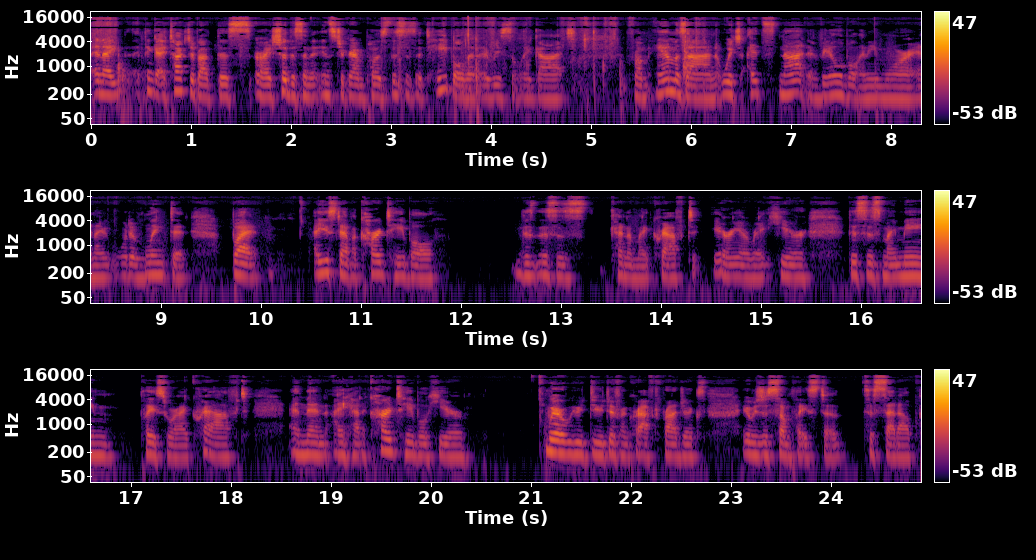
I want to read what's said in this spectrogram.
and I, I think I talked about this, or I showed this in an Instagram post. This is a table that I recently got from Amazon, which it's not available anymore, and I would have linked it. But I used to have a card table. This, this is kind of my craft area right here. This is my main place where I craft. And then I had a card table here where we would do different craft projects. It was just some place to, to set up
